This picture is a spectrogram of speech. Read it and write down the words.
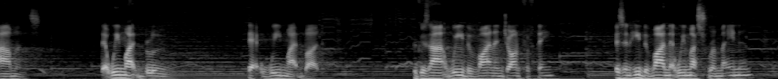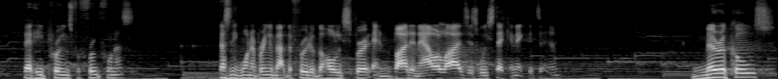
almonds, that we might bloom, that we might bud. Because aren't we the vine in John 15? Isn't he the vine that we must remain in? That he prunes for fruitfulness? Doesn't He want to bring about the fruit of the Holy Spirit and bud in our lives as we stay connected to Him? Miracles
